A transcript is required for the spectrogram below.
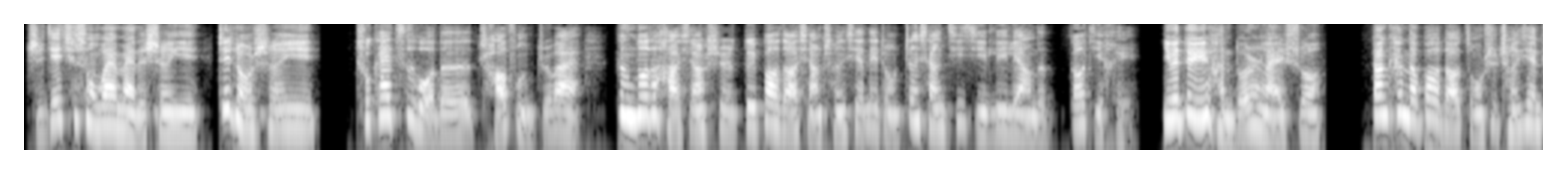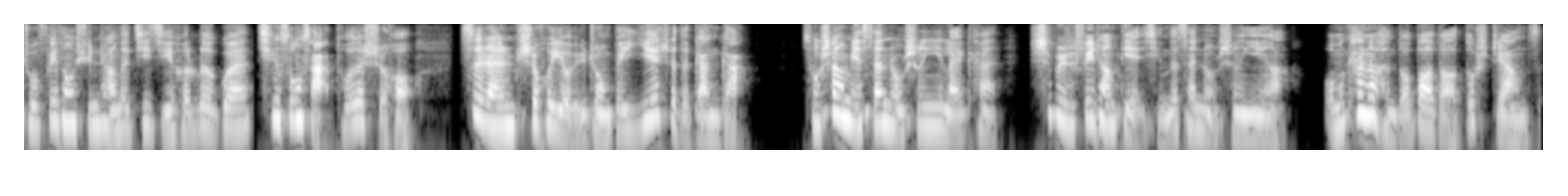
直接去送外卖的声音，这种声音除开自我的嘲讽之外，更多的好像是对报道想呈现那种正向积极力量的高级黑。因为对于很多人来说，当看到报道总是呈现出非同寻常的积极和乐观、轻松洒脱的时候，自然是会有一种被噎着的尴尬。从上面三种声音来看，是不是非常典型的三种声音啊？我们看到很多报道都是这样子。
